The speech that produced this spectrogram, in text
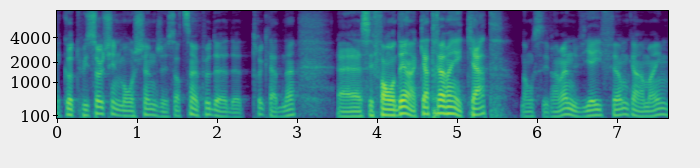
Écoute, Research in Motion, j'ai sorti un peu de, trucs là-dedans. Euh, c'est fondé en 84, donc c'est vraiment une vieille firme quand même.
